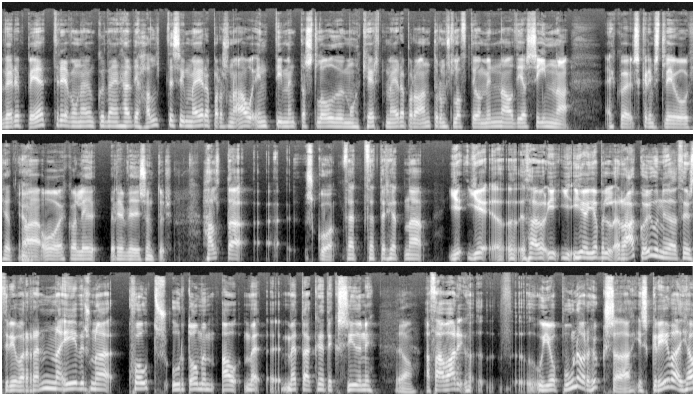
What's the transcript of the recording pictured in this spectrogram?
verið betri ef hún einhvern veginn hefði haldið sig meira bara svona á indie myndaslóðum og kert meira bara á andrumslofti og minna á því að sína eitthvað skrimsli og hérna og eitthvað rifið í sundur. Halda uh, sko, þetta, þetta er hérna ég, ég, það, er- ég, ég, vil raka augunni það þegar ég var að renna yfir svona quotes úr dómum á Me- Metacritic síðunni já, að það var og ég var búin að vera að hugsa það ég skrifaði hjá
